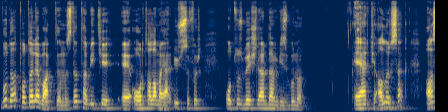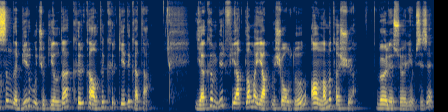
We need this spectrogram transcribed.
Bu da totale baktığımızda tabii ki e, ortalama yani 3.035'lerden biz bunu eğer ki alırsak aslında 1,5 yılda 46-47 kata yakın bir fiyatlama yapmış olduğu anlamı taşıyor. Böyle söyleyeyim size.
